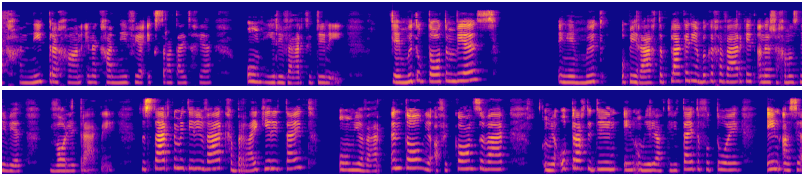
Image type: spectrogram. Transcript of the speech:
ek gaan nie teruggaan en ek gaan nie vir jou ekstra tyd gee om hierdie werk te doen nie. Jy moet op datum wees en jy moet op die regte plek in jou boeke gewerk het, anders gaan ons nie weet waar jy trek nie. So sterkte met hierdie werk, gebruik hierdie tyd om jou werk in te haal, jou Afrikaanse werk, om jou opdrag te doen en om hierdie aktiwiteit te voltooi en as jy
